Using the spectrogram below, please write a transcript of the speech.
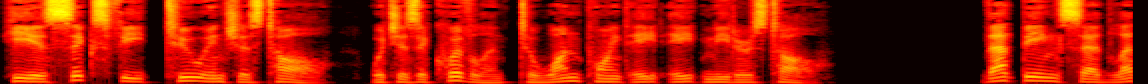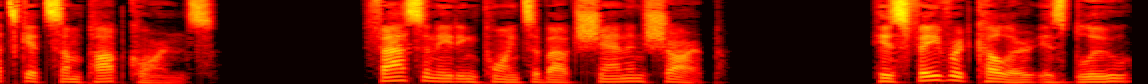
He is 6 feet 2 inches tall, which is equivalent to 1.88 meters tall. That being said let's get some popcorns. Fascinating points about Shannon Sharpe. His favorite color is blue,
